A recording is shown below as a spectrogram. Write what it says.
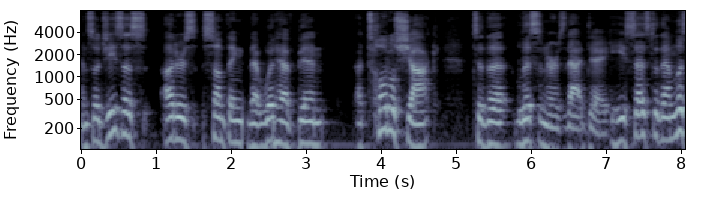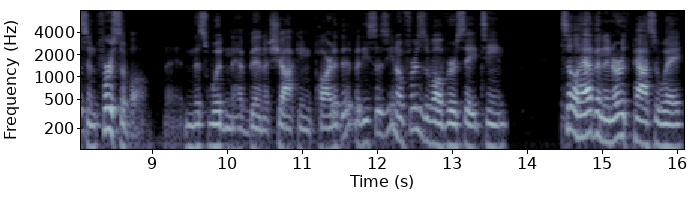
And so Jesus utters something that would have been a total shock to the listeners that day. He says to them, Listen, first of all, and this wouldn't have been a shocking part of it, but he says, you know, first of all, verse 18, until heaven and earth pass away,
